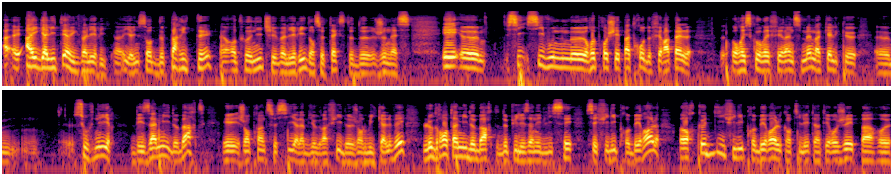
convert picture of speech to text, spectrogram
à, égalité avec Valéry. Hein. il y a une sorte de parité hein, entre Nietzsche et Valéry dans ce texte de jeunesse. Et si, vous ne me reprochez pas trop de faire appel au resco référence, même à quelques souvenir des amis de Barthes, et j'emprunte ceci à la biographie de Jean-Louis Calvé, le grand ami de Barthes depuis les années de lycée, c'est Philippe Robérol. Or, que dit Philippe Robérol quand il est interrogé par euh,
